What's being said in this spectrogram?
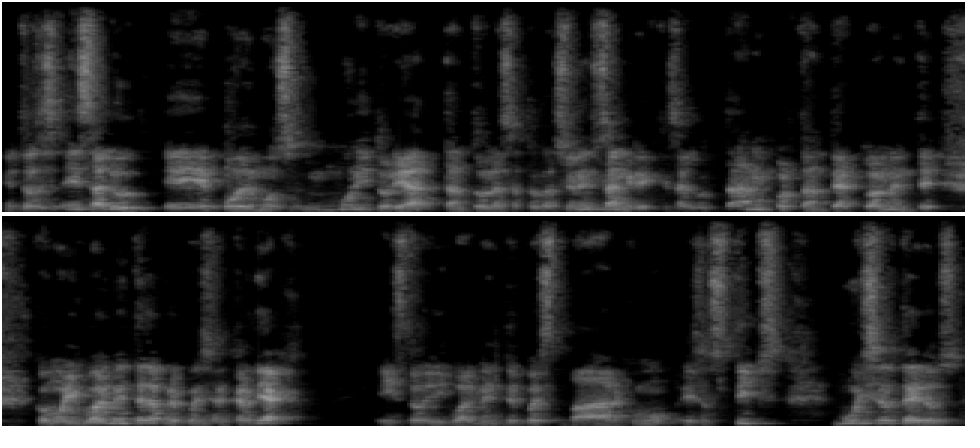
Entonces, en salud eh, podemos monitorear tanto la saturación en sangre, que es algo tan importante actualmente, como igualmente la frecuencia cardíaca. Esto igualmente pues va a dar como esos tips muy certeros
